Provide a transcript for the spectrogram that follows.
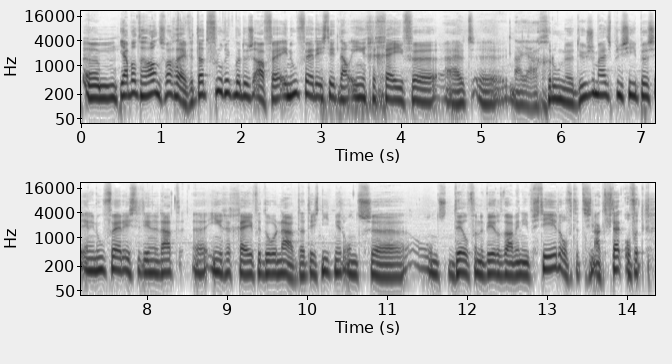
Um, ja, want Hans, wacht even. Dat vroeg ik me dus af. Hè. In hoeverre is dit nou ingegeven uit uh, nou ja, groene duurzaamheidsprincipes? En in hoeverre is dit inderdaad uh, ingegeven door, nou, dat is niet meer ons, uh, ons deel van de wereld waar we in investeren. Of het is een activiteit, of het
